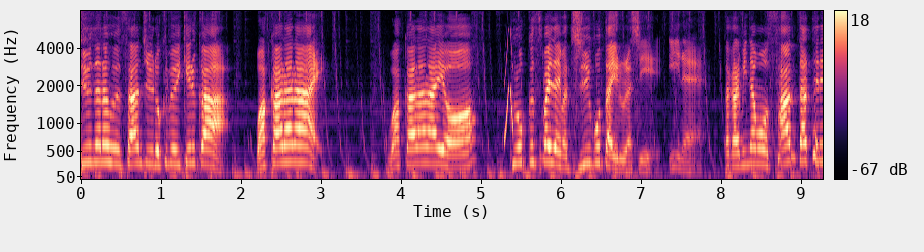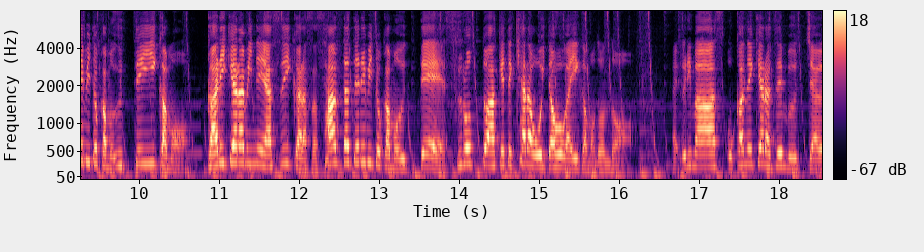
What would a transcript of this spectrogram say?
17分36秒いけるか。わからない。わからないよ。クロックスパイダー今15体いるらしい。いいね。だからみんなもうサンタテレビとかも売っていいかも。ガリキャラみんな安いからさ、サンタテレビとかも売って、スロット開けてキャラ置いた方がいいかも、どんどん。はい、売ります。お金キャラ全部売っちゃう。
